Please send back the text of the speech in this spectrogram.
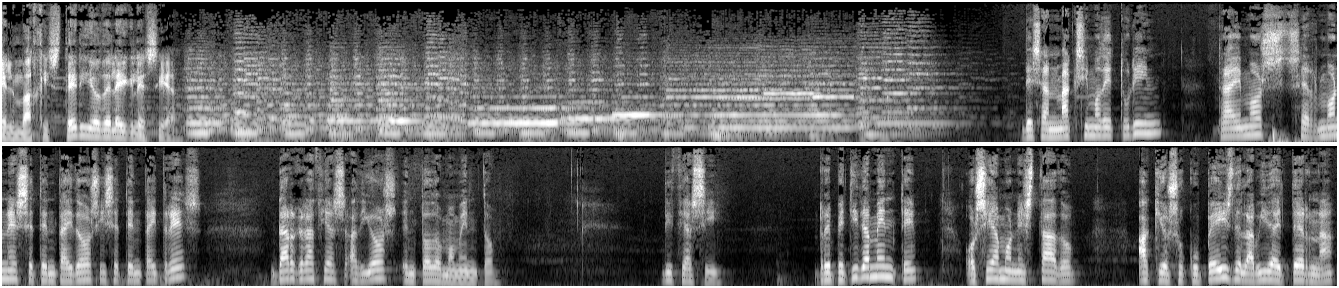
El Magisterio de la Iglesia. De San Máximo de Turín traemos sermones 72 y 73, dar gracias a Dios en todo momento. Dice así, repetidamente os he amonestado a que os ocupéis de la vida eterna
